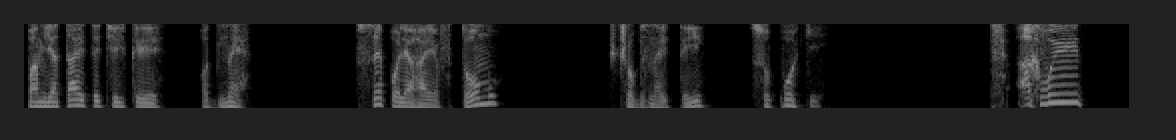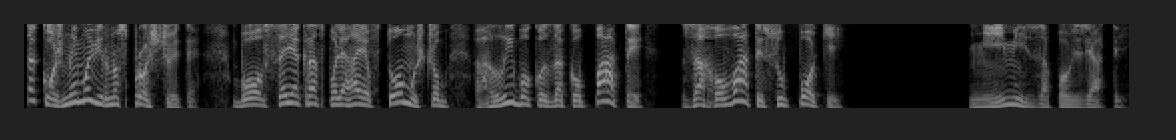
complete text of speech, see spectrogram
Пам'ятайте тільки одне все полягає в тому, щоб знайти супокій. Ах, ви також неймовірно спрощуєте, бо все якраз полягає в тому, щоб глибоко закопати, заховати супокій. Ні, мій заповзятий.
